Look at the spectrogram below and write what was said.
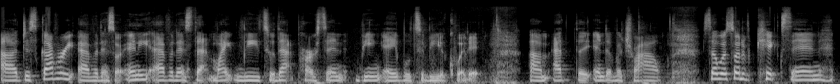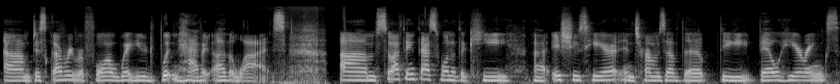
uh, discovery evidence or any evidence that might lead to that person being able to be acquitted um, at the end of a trial. So it sort of kicks in um, discovery reform where you wouldn't have it otherwise. Um, so I think that's one of the key uh, issues here in terms of the, the bail hearings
